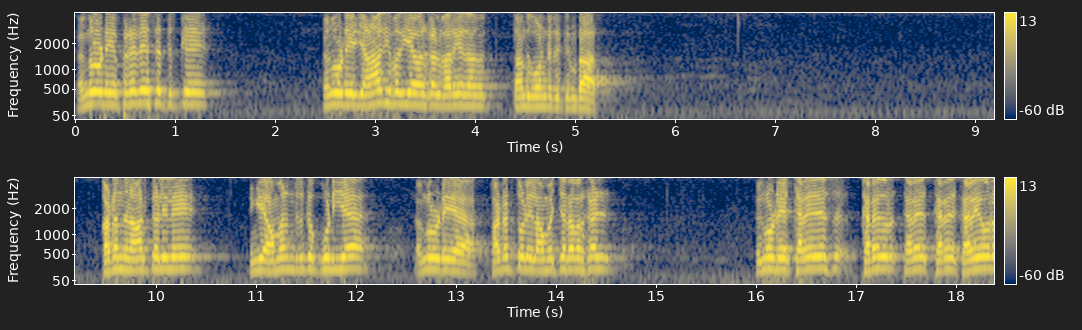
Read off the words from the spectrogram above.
எங்களுடைய பிரதேசத்திற்கு எங்களுடைய ஜனாதிபதி அவர்கள் வருகை தந்து- தந்து கொண்டிருக்கின்றார். கடந்த நாட்களிலே இங்கே அமர்ந்திருக்கக்கூடிய எங்களுடைய கடற்தொழில் அமைச்சர் அவர்கள் எங்களுடைய கரைதேச கரையோர கரை கரை கரையோர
